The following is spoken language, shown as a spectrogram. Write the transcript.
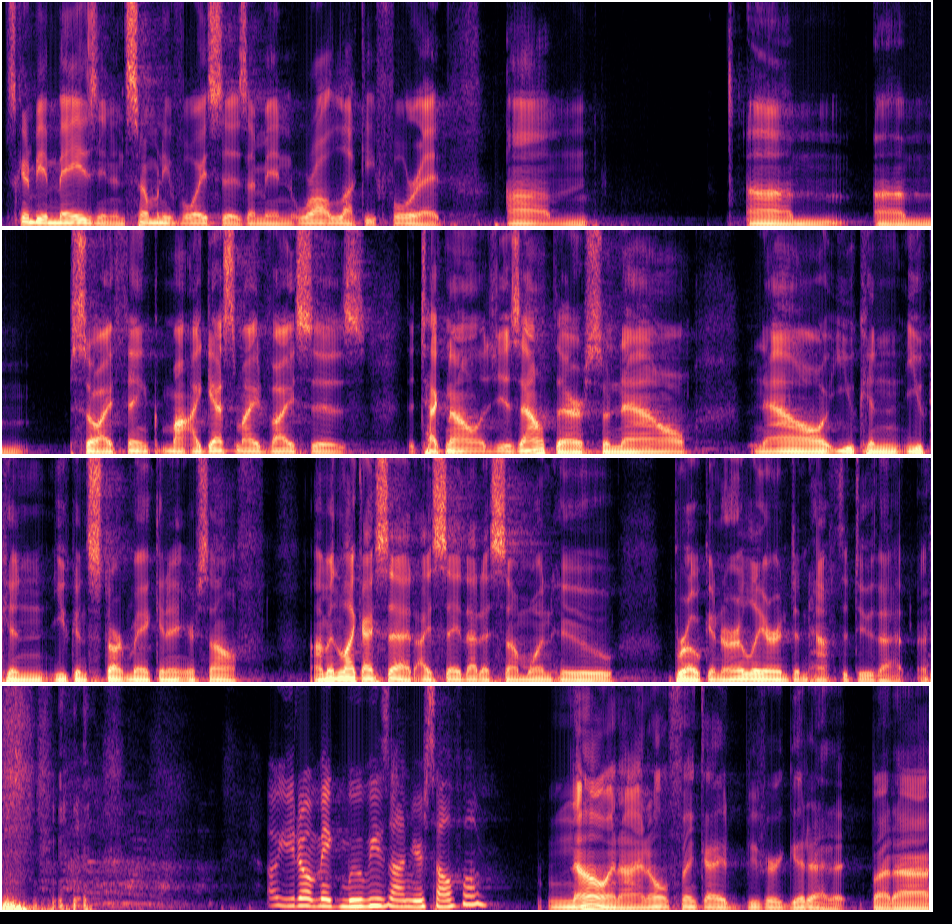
It's going to be amazing, and so many voices. I mean, we're all lucky for it. Um, um, um, so I think my, I guess my advice is the technology is out there. So now, now you can you can you can start making it yourself. Um, and like I said, I say that as someone who broke in earlier and didn't have to do that. Oh, you don't make movies on your cell phone? no, and I don't think I'd be very good at it. But uh,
